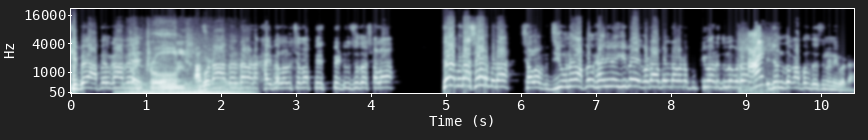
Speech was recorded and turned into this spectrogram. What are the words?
কি বে আপেল কাঁপে control. গোটা আপেলটা ওটা খাই ফেলা হচ্ছে তা পেট পেট উঠছে তা শালা। যা বেটা স্যার বেটা। শালা জীবনে আপেল খাইনি নাকি বে? গোটা আপেলটা বেটা পুটকি মারি দিল বেটা। এই জন্য তোকে আপেল দিয়েছিল নি বেটা।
